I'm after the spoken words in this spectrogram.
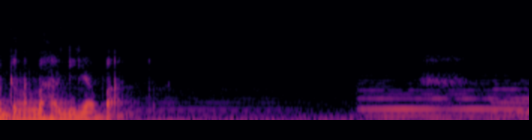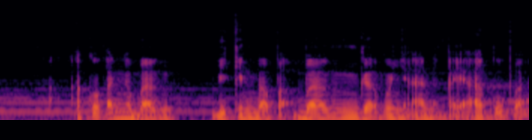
hidup dengan bahagia, Pak. Aku akan ngebang bikin Bapak bangga punya anak kayak aku, Pak.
